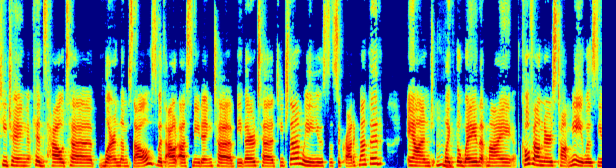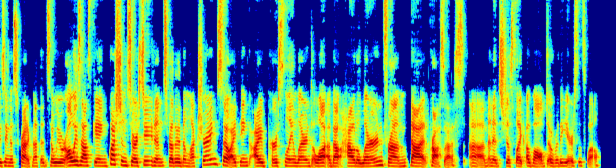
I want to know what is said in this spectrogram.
teaching kids how to learn themselves without us needing to be there to teach them. We used the Socratic method. And mm. like the way that my co founders taught me was using the Socratic method. So we were always asking questions to our students rather than lecturing. So I think I personally learned a lot about how to learn from that process. Um, and it's just like evolved over the years as well.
